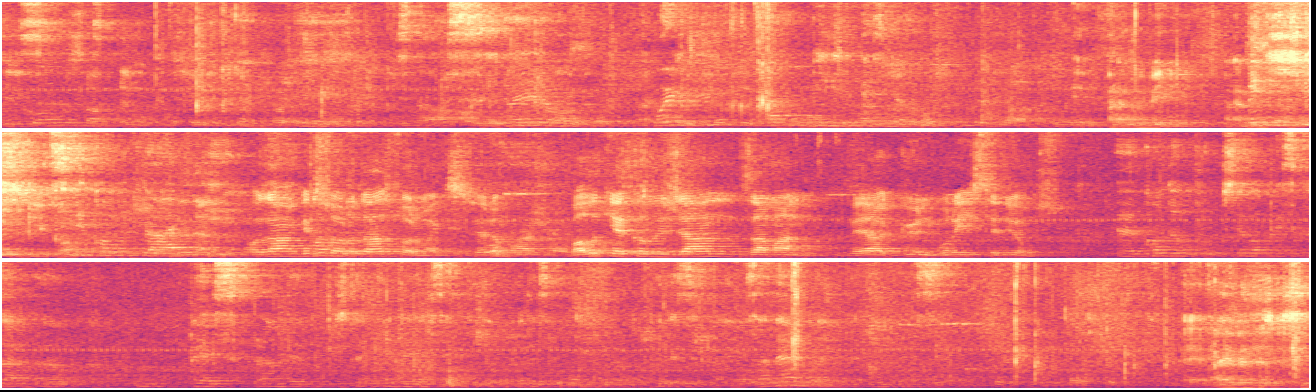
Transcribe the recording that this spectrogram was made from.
silikon mu sahte mi? Se non ero fuerte o. Eh, zaman bir soru daha sormak istiyorum. Balık yakalayacağın zaman veya gün bunu hissediyor musun? Eh, Quando você vai pescar pez grande, puede sentir, saber a pez. Eh, hay veces que sí,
